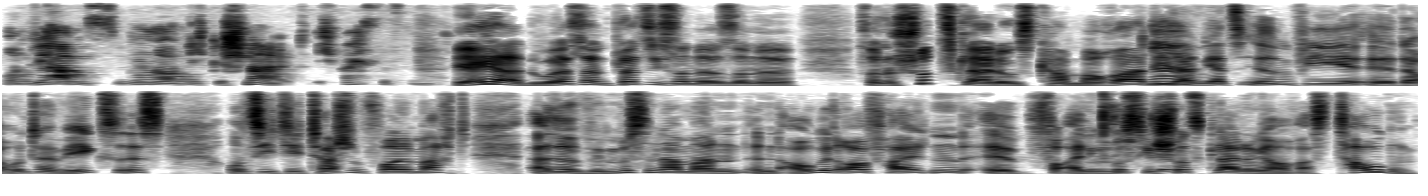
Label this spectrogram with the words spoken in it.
und wir haben es nur noch nicht geschnallt? Ich weiß es nicht. Ja, ja, du hast dann plötzlich so eine, so eine, so eine Schutzkleidungskamera, die ja. dann jetzt irgendwie äh, da unterwegs ist und sich die Taschen voll macht. Also wir müssen da mal ein, ein Auge drauf halten. Äh, vor allen Dingen muss die Schutzkleidung ja auch was taugen.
